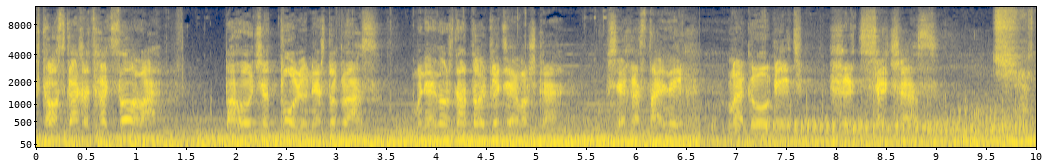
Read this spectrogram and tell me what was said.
Кто скажет хоть слово, получит пулю между глаз. Мне нужна только девушка. Всех остальных могу убить хоть сейчас. Черт.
